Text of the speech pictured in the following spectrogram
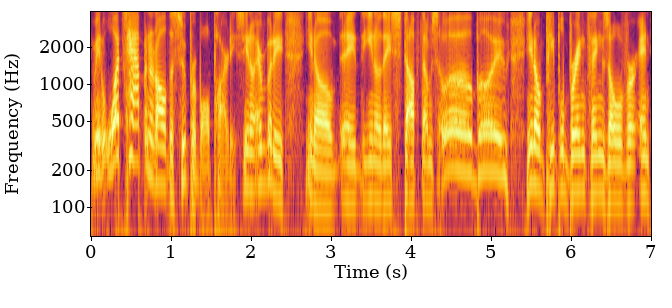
I mean, what's happened at all the Super Bowl parties? You know, everybody, you know, they, you know, they stuff them. So, oh boy, you know, people bring things over and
